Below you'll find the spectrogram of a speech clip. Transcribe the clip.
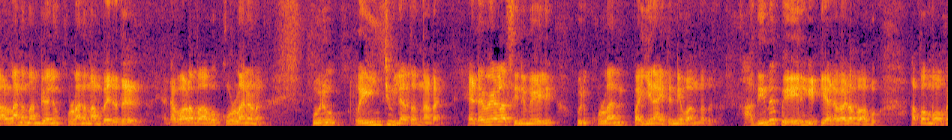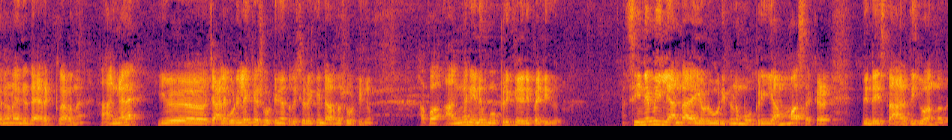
കള്ളനെ നമ്പിയാലും കുള്ളനെ നമ്പരുത്. ഇടവേള ബാബു കുള്ളനാണ്. ഒരു റേഞ്ചും ഇല്ലാത്ത നടൻ. ഇടവേള സിനിമയിൽ ഒരു കുള്ളൻ പയ്യനായിട്ട് തന്നെ വന്നത്. അതിന് പേര് കിട്ടി ഇടവേള ബാബു. അപ്പോൾ മോഹനാണ് അതിന്റെ ഡയറക്ടർ നടന്നത് അങ്ങനെ ഈ ചാലക്കുടിയിലേക്ക് ഷൂട്ടിങ് തൃശ്ശൂരേക്ക് ഉണ്ടായിരുന്ന ഷൂട്ടിങ്ങും അപ്പോൾ അങ്ങനെയാണ് മൂപ്പര് കയറി പറ്റിയത്. സിനിമ ഇല്ലാണ്ടായോട് കൂടിയിട്ടാണ് മൂപ്പര് ഈ അമ്മ ഇതിന്റെ ഈ സ്ഥാനത്തേക്ക് വന്നത്.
